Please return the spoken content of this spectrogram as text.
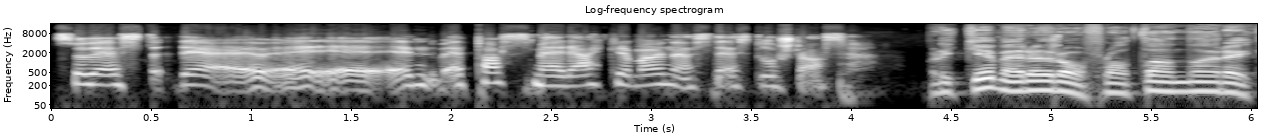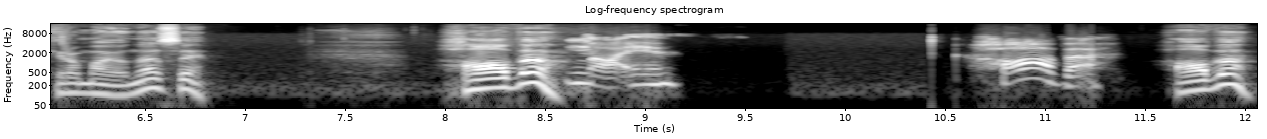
så det er, det er eh, et pass med reker og majones, det er stor stas. Blir ikke mer råflåte enn reker og majones, i. Havet. Nei. Havet? Havet.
